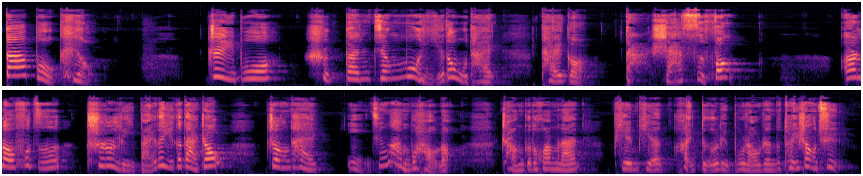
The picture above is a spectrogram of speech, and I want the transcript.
，double kill。这一波是干将莫邪的舞台，抬个。大杀四方，而老夫子吃了李白的一个大招，状态已经很不好了。长歌的花木兰偏偏还得理不饶人的推上去，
